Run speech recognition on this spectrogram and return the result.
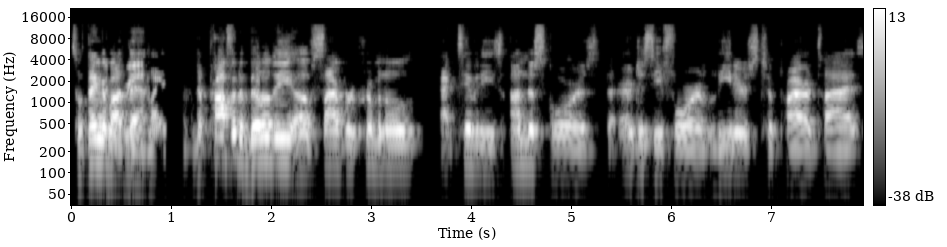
So think about that. Like the profitability of cyber criminal activities underscores the urgency for leaders to prioritize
